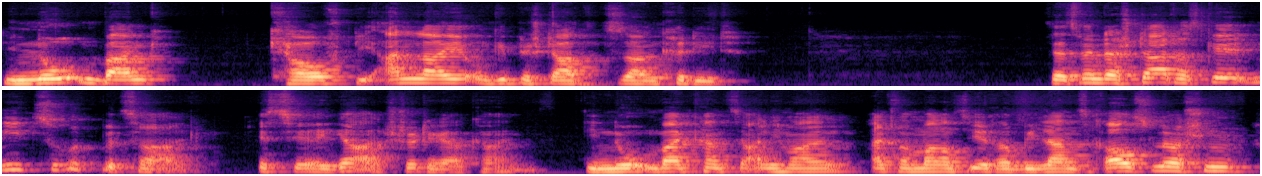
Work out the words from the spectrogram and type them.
die Notenbank kauft die Anleihe und gibt dem Staat sozusagen Kredit. Selbst wenn der Staat das Geld nie zurückbezahlt, ist ja egal, stört ja gar keinen. Die Notenbank kannst du eigentlich mal einfach mal aus ihrer Bilanz rauslöschen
